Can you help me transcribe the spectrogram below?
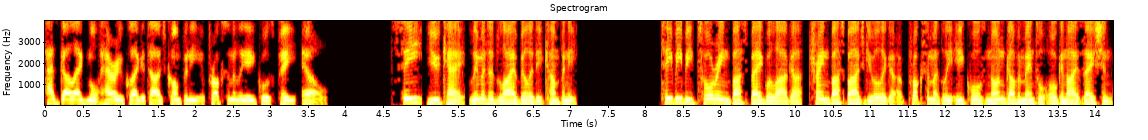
Hasgalagmal Haruklagataj Company approximately equals P. L. C UK Limited Liability Company TBB Taurine Bus Bagwalaga, Train Bus Bajgiwalaga approximately equals non-governmental organization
